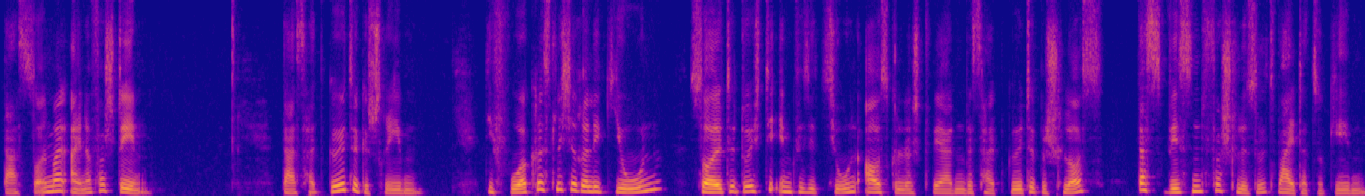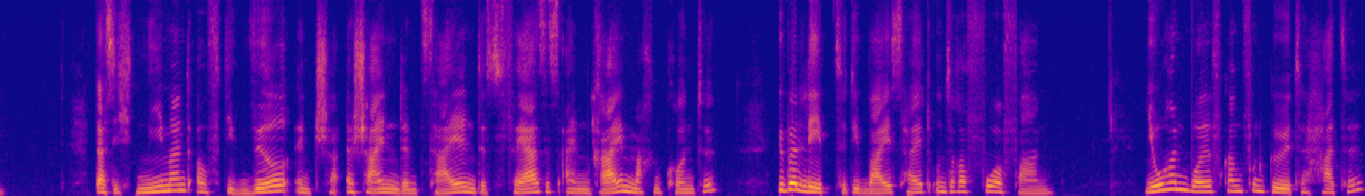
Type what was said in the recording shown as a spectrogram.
das soll mal einer verstehen. Das hat Goethe geschrieben. Die vorchristliche Religion sollte durch die Inquisition ausgelöscht werden, weshalb Goethe beschloss, das Wissen verschlüsselt weiterzugeben. Dass sich niemand auf die wirr erscheinenden Zeilen des Verses einen Reim machen konnte, überlebte die Weisheit unserer Vorfahren. Johann Wolfgang von Goethe hatte,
